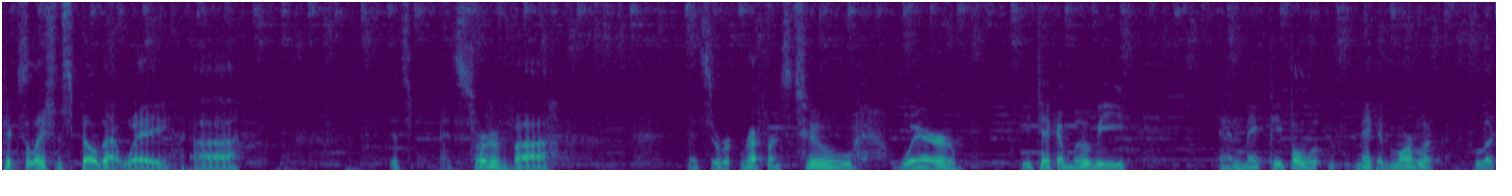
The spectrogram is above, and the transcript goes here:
Pixilation spelled that way. Uh, it's it's sort of uh, it's a re- reference to where you take a movie and make people make it more look look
